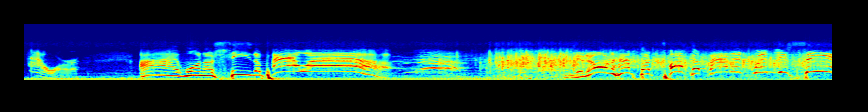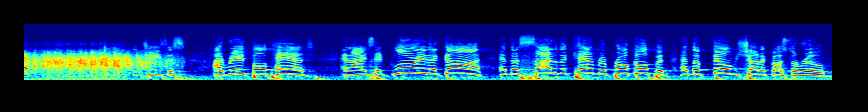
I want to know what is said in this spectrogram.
power. I want to see the power. You don't have to talk about it when you see it. to Jesus, I raised both hands and I said, Glory to God. And the side of the camera broke open and the film shot across the room.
